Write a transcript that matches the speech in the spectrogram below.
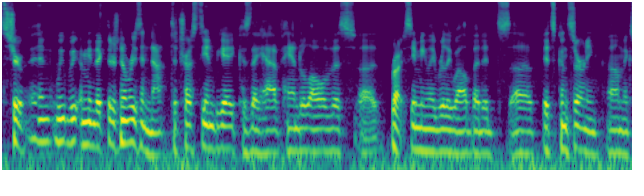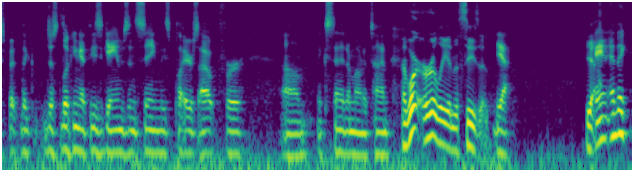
It's true, and we, we I mean, like, there's no reason not to trust the NBA because they have handled all of this uh, Right. seemingly really well. But it's uh, it's concerning. Um, expect like just looking at these games and seeing these players out for um, extended amount of time. And we're early in the season. Yeah, Yeah. and and like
